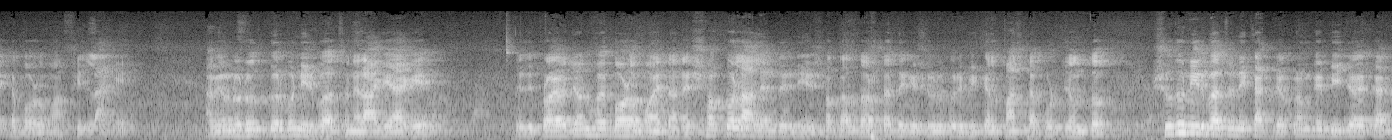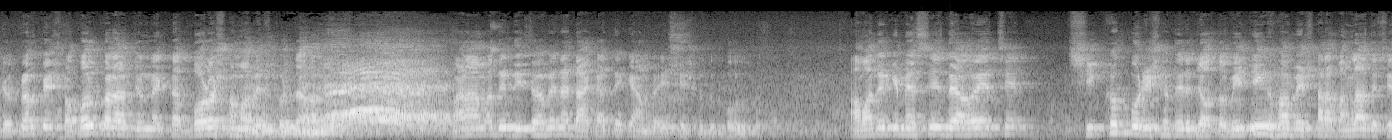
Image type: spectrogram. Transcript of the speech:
একটা বড় মাহফিল লাগে। আমি অনুরোধ করব নির্বাচনের আগে আগে যদি প্রয়োজন হয় বড় ময়দানে সকল আলেমদের নিয়ে সকাল দশটা থেকে শুরু করে বিকাল পাঁচটা পর্যন্ত শুধু নির্বাচনী কার্যক্রমকে, বিজয় কার্যক্রমকে সফল করার জন্য একটা বড় সমাবেশ করতে হবে। ভাড়া আমাদের দিতে হবে না, ঢাকা থেকে আমরা এসে শুধু বলব। আমাদেরকে মেসেজ দেওয়া হয়েছে, শিক্ষক পরিষদের যত মিটিং হবে সারা বাংলাদেশে,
